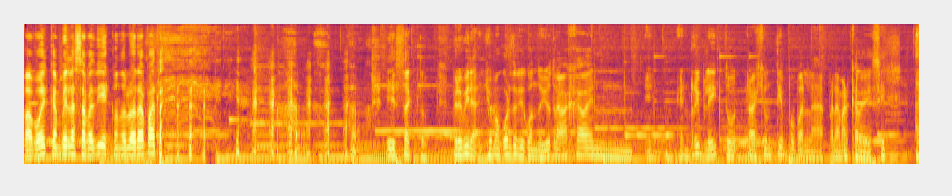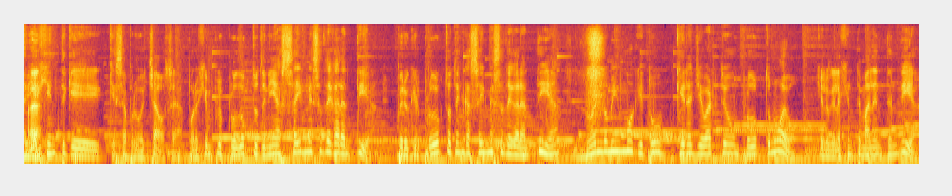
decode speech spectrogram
va a poder cambiar las zapatillas con olor a pata. Exacto. Pero mira, yo me acuerdo que cuando yo trabajaba en, en Ripley, to- trabajé un tiempo para la, para la marca BBC, había ¿Ah? gente que, que se aprovechaba. O sea, por ejemplo, el producto tenía seis meses de garantía. Pero que el producto tenga seis meses de garantía no es lo mismo que tú quieras llevarte un producto nuevo, que es lo que la gente mal entendía.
